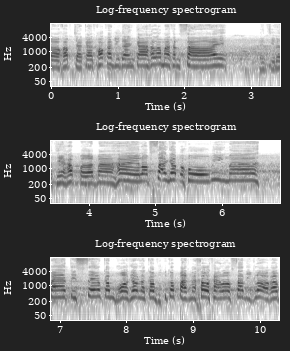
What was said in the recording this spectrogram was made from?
รอครับจากการเคาะกันอยู่แดนกลางครับแล้วมาทางซ้าย เป็นธีรเทครับเปิดมาให้รอบสั้นครับโอ้โหวิ่งมาแปรติดเซฟกำพลครับแล้วกำพลก็ปัดมาเข้าทางรอบสั้นอีกรอบครับ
